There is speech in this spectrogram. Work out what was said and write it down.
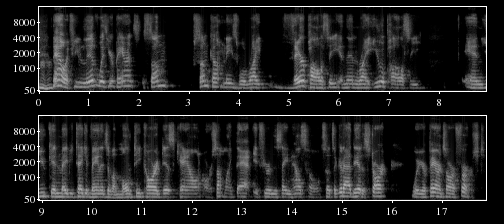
Mm-hmm. Now, if you live with your parents, some some companies will write their policy and then write you a policy and you can maybe take advantage of a multi-car discount or something like that if you're in the same household. So it's a good idea to start where your parents are first.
